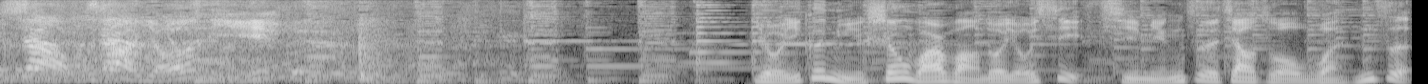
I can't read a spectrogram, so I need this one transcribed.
笑不笑由你。有一个女生玩网络游戏，起名字叫做蚊子。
